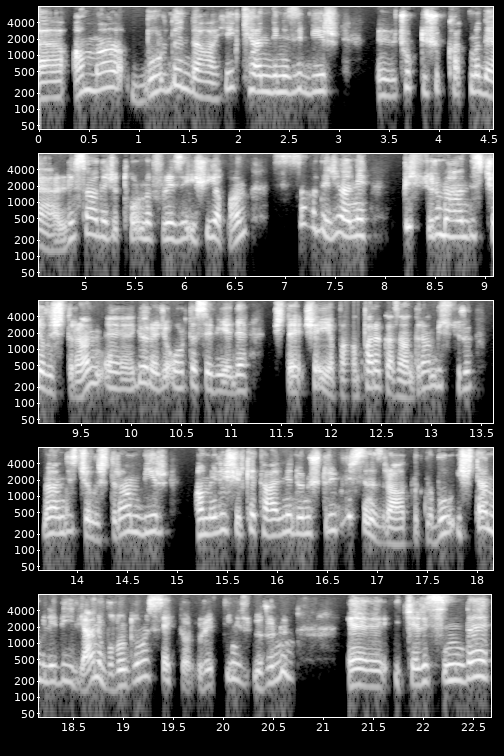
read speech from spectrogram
E, ama burada dahi kendinizi bir çok düşük katma değerli, sadece torna freze işi yapan, sadece hani bir sürü mühendis çalıştıran, e, görece orta seviyede işte şey yapan, para kazandıran bir sürü mühendis çalıştıran bir ameli şirket haline dönüştürebilirsiniz rahatlıkla. Bu işten bile değil. Yani bulunduğunuz sektör, ürettiğiniz ürünün e, içerisinde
